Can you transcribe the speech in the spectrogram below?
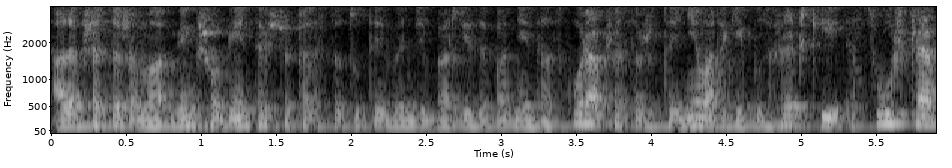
ale przez to, że ma większą objętość, to często tutaj będzie bardziej zapadnięta skóra, przez to, że tutaj nie ma takiej poduszeczki z tłuszczem,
